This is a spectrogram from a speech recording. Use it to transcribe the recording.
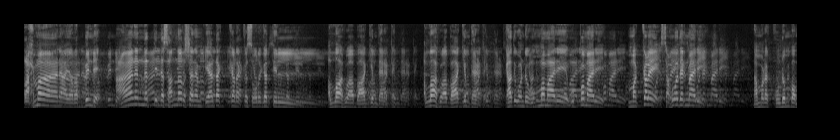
റഹ്മാനായ റബ്ബിന്റെ ആനന്ദത്തിന്റെ സന്ദർശനം ഇടക്കിടക്ക് സ്വർഗത്തിൽ അള്ളാഹു ആ ഭാഗ്യം തരട്ടെ. അള്ളാഹു ആ ഭാഗ്യം തരട്ടെ. അതുകൊണ്ട് ഉമ്മമാരെ ഉപ്പമാരെ മക്കളെ സഹോദരന്മാരെ നമ്മുടെ കുടുംബം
